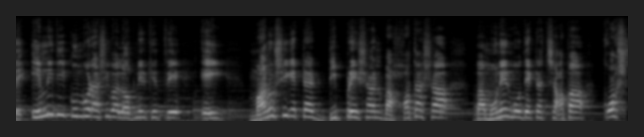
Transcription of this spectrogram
তাই এমনিতেই কুম্ভ রাশি বা লগ্নের ক্ষেত্রে এই মানসিক একটা ডিপ্রেশন বা হতাশা বা মনের মধ্যে একটা চাপা কষ্ট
